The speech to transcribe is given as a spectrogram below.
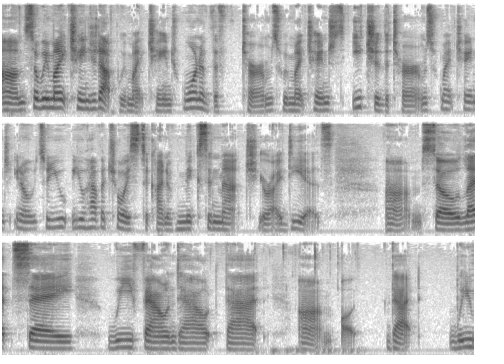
Um, so we might change it up. We might change one of the terms. We might change each of the terms. We might change, you know, so you, you have a choice to kind of mix and match your ideas. Um, so let's say we found out that um, uh, that we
